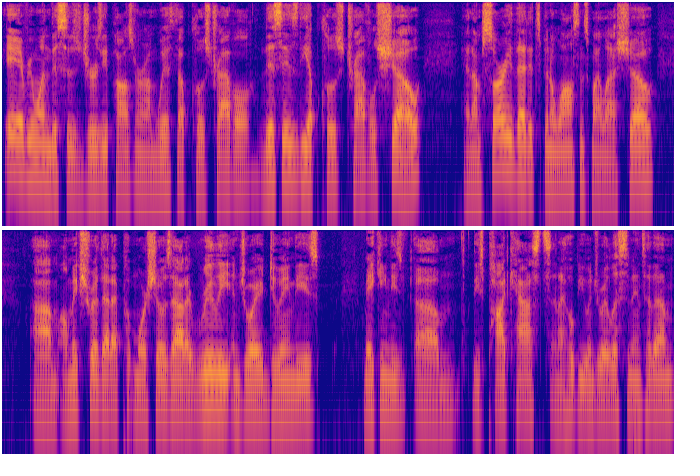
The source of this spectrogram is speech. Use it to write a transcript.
Hey everyone, this is Jersey Posner. I'm with Up Close Travel. This is the Up Close Travel show, and I'm sorry that it's been a while since my last show. Um, I'll make sure that I put more shows out. I really enjoy doing these, making these um, these podcasts, and I hope you enjoy listening to them.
